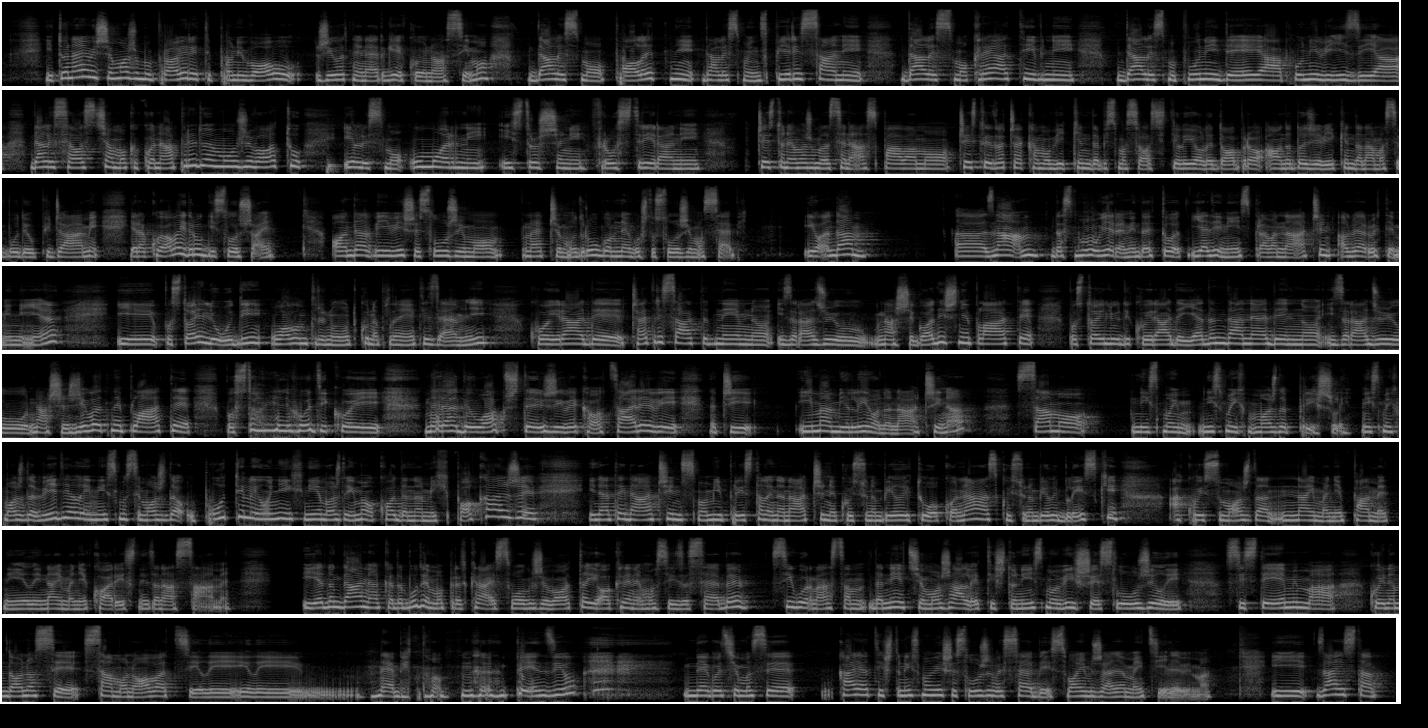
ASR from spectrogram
I to najviše možemo provjeriti po nivou životne energije koju nosimo. Da li smo poletni, da li smo inspirisani, da li smo kreativni, da li smo puni ideja, puni vizija, da li se osjećamo kako napredujemo u životu ili smo umorni, istrošeni, frustrirani, često ne možemo da se naspavamo, često jedva čekamo vikend da bismo se osjetili jole dobro, a onda dođe vikend da nama se bude u pidžami. Jer ako je ovaj drugi slušaj, onda vi više služimo nečemu drugom nego što služimo sebi. I onda znam da smo uvjereni da je to jedini ispravan način, ali verujte mi nije. I postoje ljudi u ovom trenutku na planeti Zemlji koji rade 4 sata dnevno i zarađuju naše godišnje plate. Postoje ljudi koji rade jedan dan nedeljno i zarađuju naše životne plate. Postoje ljudi koji ne rade uopšte žive kao carevi. Znači, ima milion načina, samo nismo, im, nismo ih možda prišli, nismo ih možda vidjeli, nismo se možda uputili u njih, nije možda imao ko da nam ih pokaže i na taj način smo mi pristali na načine koji su nam bili tu oko nas, koji su nam bili bliski, a koji su možda najmanje pametni ili najmanje korisni za nas same. I jednog dana kada budemo pred kraj svog života i okrenemo se iza sebe, sigurna sam da nećemo žaliti što nismo više služili sistemima koji nam donose samo novac ili, ili nebitno penziju, nego ćemo se kajati što nismo više služili sebi, svojim željama i ciljevima. I zaista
